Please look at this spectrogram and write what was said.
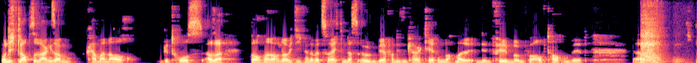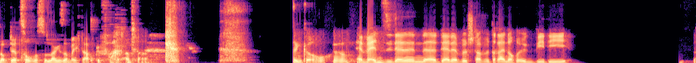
Und ich glaube, so langsam kann man auch getrost, also braucht man auch, glaube ich, nicht mehr damit zu rechnen, dass irgendwer von diesen Charakteren nochmal in den Filmen irgendwo auftauchen wird. Ähm, ich glaube, der Zug ist so langsam echt abgefahren. Denke auch, ja. Erwähnen Sie denn in äh, der Devil Staffel 3 noch irgendwie die äh,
